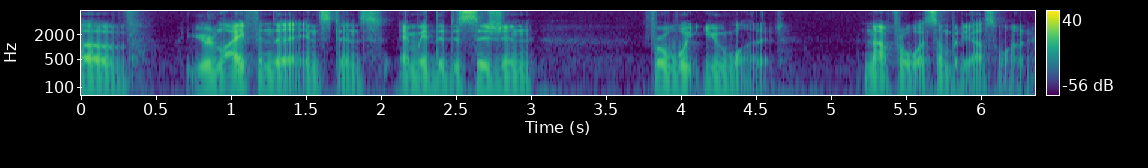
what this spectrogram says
of your life in the instance and made the decision for what you wanted, not for what somebody else wanted.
